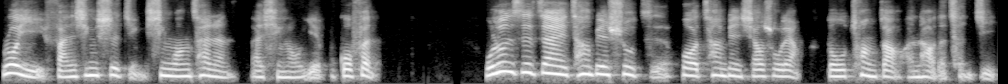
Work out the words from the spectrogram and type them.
若以繁星似锦、星光灿烂来形容，也不过分。无论是在唱片数值或唱片销售量，都创造很好的成绩。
